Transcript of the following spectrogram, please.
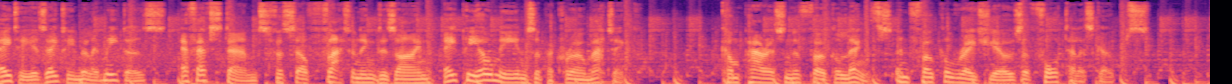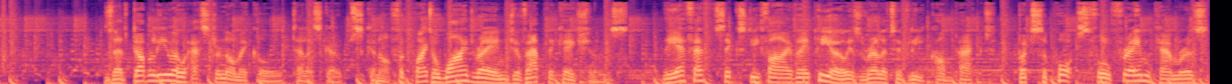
80 is 80 mm. FF stands for self-flattening design. APO means apochromatic comparison of focal lengths and focal ratios of four telescopes. ZWO astronomical telescopes can offer quite a wide range of applications. The FF65 APO is relatively compact, but supports full-frame cameras,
